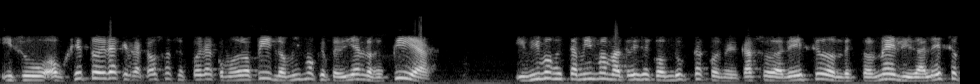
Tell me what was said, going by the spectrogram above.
y su objeto era que la causa se fuera como Pi, lo mismo que pedían los espías. Y vimos esta misma matriz de conducta con el caso de Alessio, donde Stornelli y D'Alessio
